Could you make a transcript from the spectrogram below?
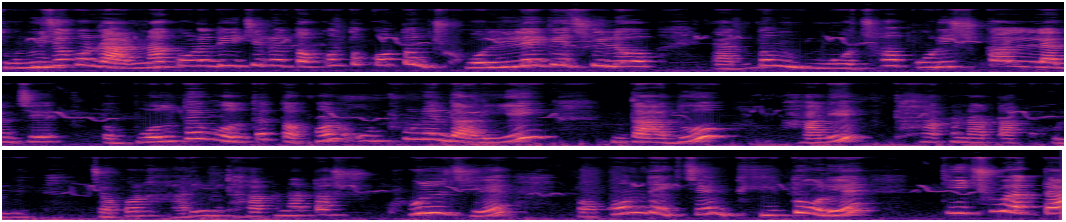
তুমি যখন রান্না করে দিয়েছিলে, তখন তো কত ঝোল লেগেছিল। একদম মোছা পরিষ্কার লাগছে। তো বলতে বলতে তখন উঠোনে দাঁড়িয়েই দাদু হাড়ির ঢাকনাটা খুলে। যখন হাড়ির ঢাকনাটা খুলছে, তখন দেখছে ভিতরে কিছু একটা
